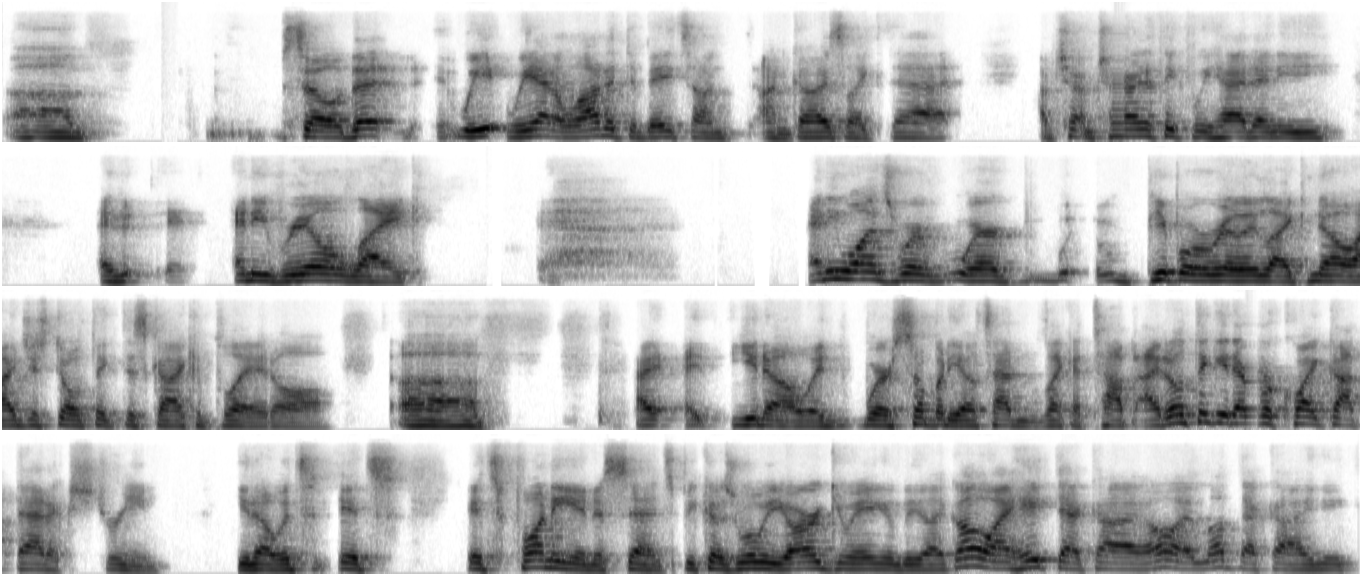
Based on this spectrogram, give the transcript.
Um, so that we we had a lot of debates on on guys like that. I'm, I'm trying to think if we had any, any real like any ones where where people were really like, no, I just don't think this guy can play at all. Uh, I, I, you know, and where somebody else had like a top. I don't think it ever quite got that extreme. You know, it's it's it's funny in a sense because we'll be arguing and be like, oh, I hate that guy. Oh, I love that guy. And you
